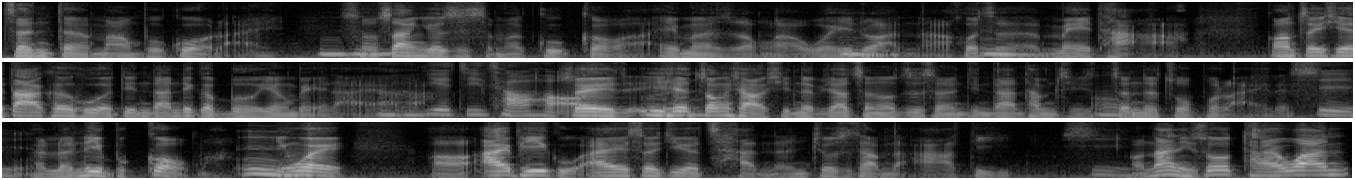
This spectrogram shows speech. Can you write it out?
真的忙不过来，嗯、手上又是什么 Google 啊、Amazon 啊、微软啊，嗯、或者 Meta 啊。光这些大客户的订单，那个不用没来啊，业绩超好。所以一些中小型的比较成熟制成的订单，他们其实真的做不来的，是能力不够嘛。因为啊，IP 股 IA 设计的产能就是他们的 RD。是，那你说台湾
